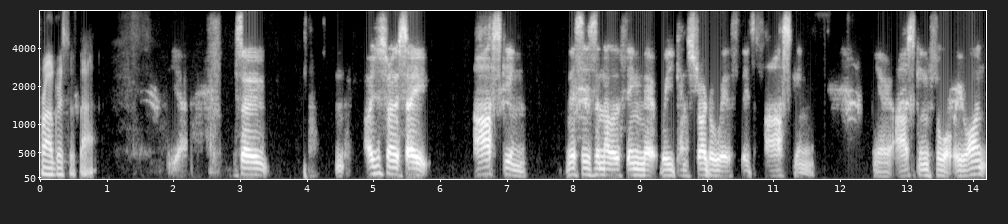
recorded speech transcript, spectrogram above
progress with that yeah. So I just want to say asking this is another thing that we can struggle with is asking you know, asking for what we want,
